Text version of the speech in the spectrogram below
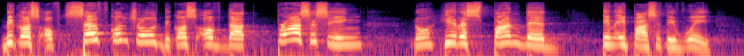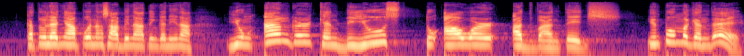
because of self-control, because of that processing, no, he responded in a positive way. Katulad nga po ng sabi natin kanina, yung anger can be used to our advantage. Yun po maganda eh.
